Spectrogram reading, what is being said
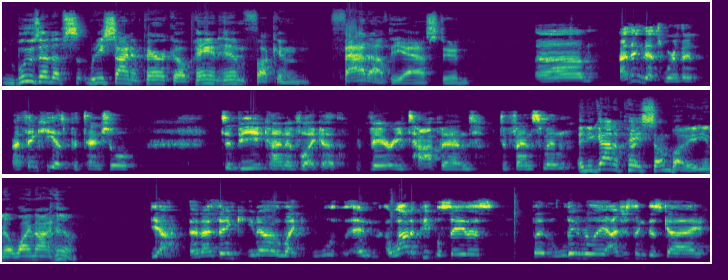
Blues end up re-signing Parayko, paying him fucking fat out the ass, dude. Um, I think that's worth it. I think he has potential to be kind of like a very top end defenseman. And you got to pay somebody, you know? Why not him? Yeah, and I think you know, like, and a lot of people say this, but literally, I just think this guy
